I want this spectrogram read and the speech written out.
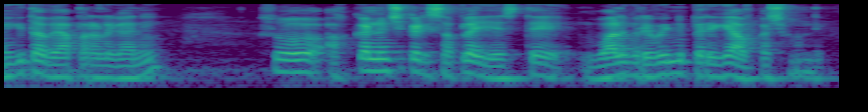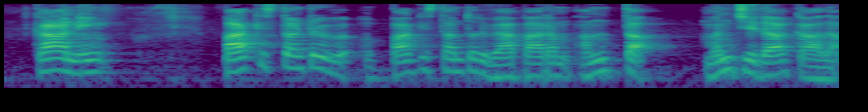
మిగతా వ్యాపారాలు కానీ సో అక్కడి నుంచి ఇక్కడికి సప్లై చేస్తే వాళ్ళకి రెవెన్యూ పెరిగే అవకాశం ఉంది. కానీ పాకిస్తాన్తో పాకిస్తాన్తో వ్యాపారం అంత మంచిదా కాదా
